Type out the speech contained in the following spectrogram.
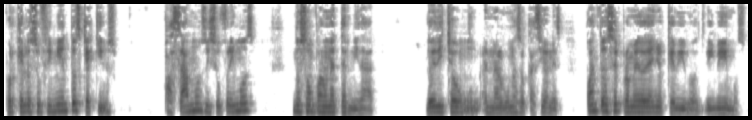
Porque los sufrimientos que aquí pasamos y sufrimos no son para una eternidad. Lo he dicho en algunas ocasiones. ¿Cuánto es el promedio de año que vivimos?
